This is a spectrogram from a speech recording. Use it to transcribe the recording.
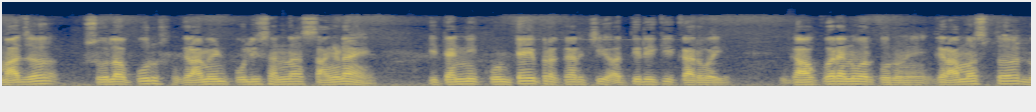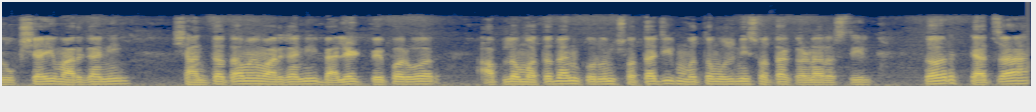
माझं सोलापूर ग्रामीण पोलिसांना सांगणं आहे की त्यांनी कोणत्याही प्रकारची अतिरेकी कारवाई गावकऱ्यांवर करू नये. ग्रामस्थ लोकशाही मार्गाने शांततामय मार्गाने बॅलेट पेपरवर आपलं मतदान करून स्वतःची मतमोजणी स्वतः करणार असतील तर त्याचा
